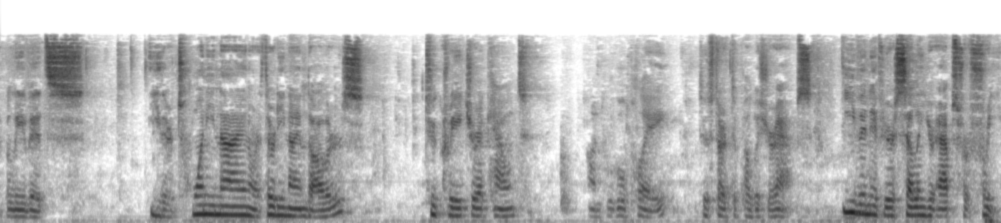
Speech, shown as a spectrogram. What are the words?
I believe it's either 29 or $39 to create your account on Google Play to start to publish your apps, even if you're selling your apps for free,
